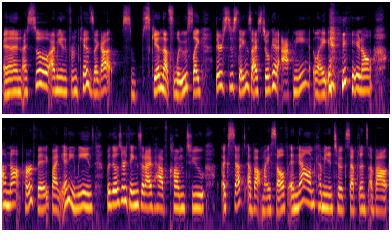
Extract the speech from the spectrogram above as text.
and I still, I mean, from kids, I got skin that's loose. Like, there's just things I still get acne. Like, you know, I'm not perfect by any means, but those are things that I have come to accept about myself. And now I'm coming into acceptance about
